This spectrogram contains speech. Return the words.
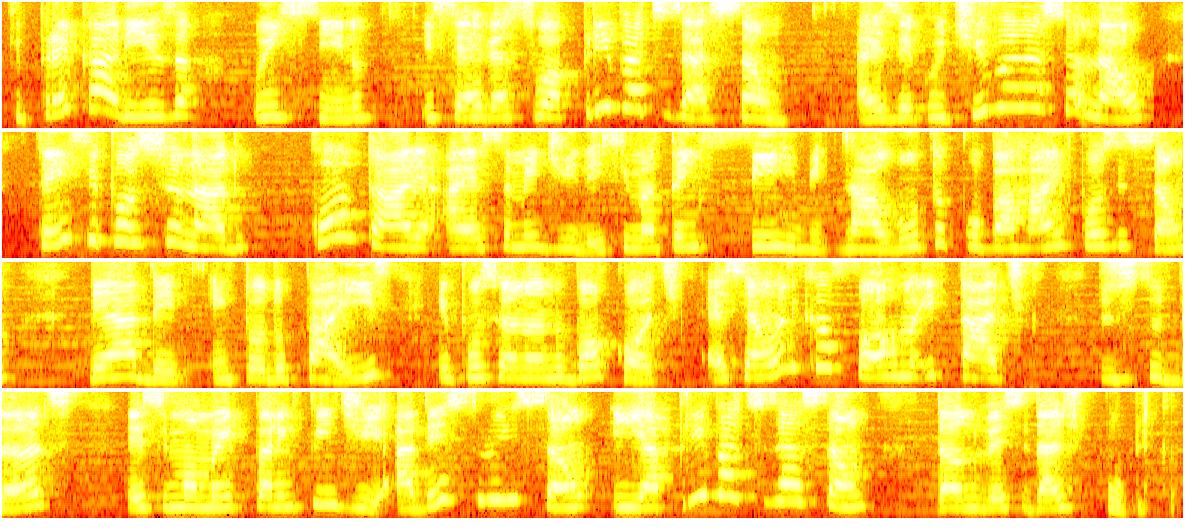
que precariza o ensino e serve à sua privatização, a Executiva Nacional tem se posicionado contrária a essa medida e se mantém firme na luta por barrar a imposição de AD em todo o país, impulsionando o boicote. Essa é a única forma e tática dos estudantes nesse momento para impedir a destruição e a privatização da universidade pública.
